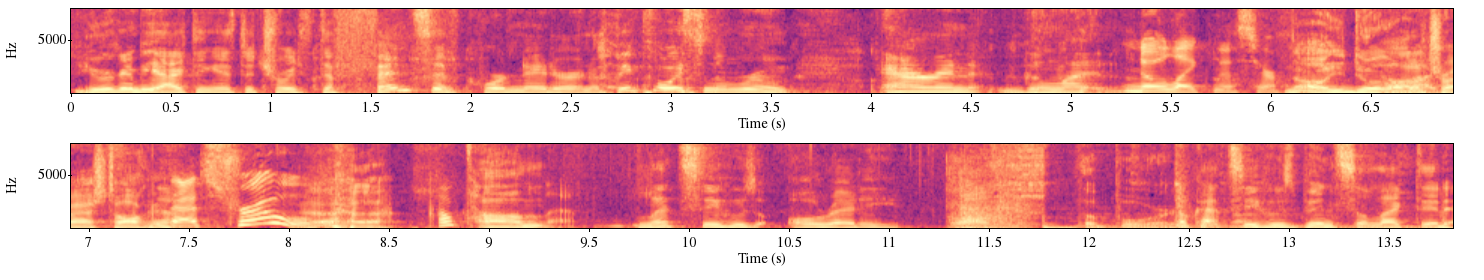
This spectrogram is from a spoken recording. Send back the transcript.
you're going to be acting as Detroit's defensive coordinator and a big voice in the room. Aaron Glenn. No likeness here. No, you do a no lot of trash talking. That's true. Yeah. Don't tell um, that. Let's see who's already off the board. Okay. Let's see who's been selected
